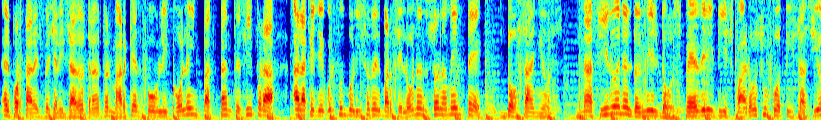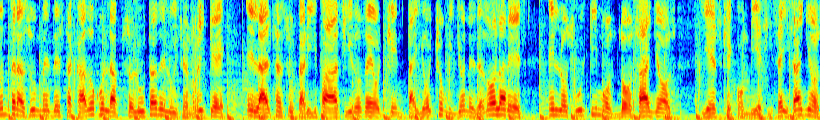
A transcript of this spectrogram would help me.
El portal especializado Transfer Market publicó la impactante cifra a la que llegó el futbolista del Barcelona en solamente dos años. Nacido en el 2002, Pedri disparó su cotización tras un mes destacado con la absoluta de Luis Enrique. El alza en su tarifa ha sido de 88 millones de dólares en los últimos dos años. Y es que con 16 años,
